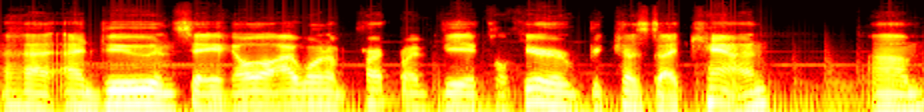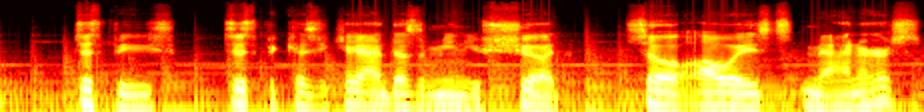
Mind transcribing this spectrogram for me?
uh, and do and say, "Oh, I want to park my vehicle here because I can." Um, just be just because you can doesn't mean you should. So always manners.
